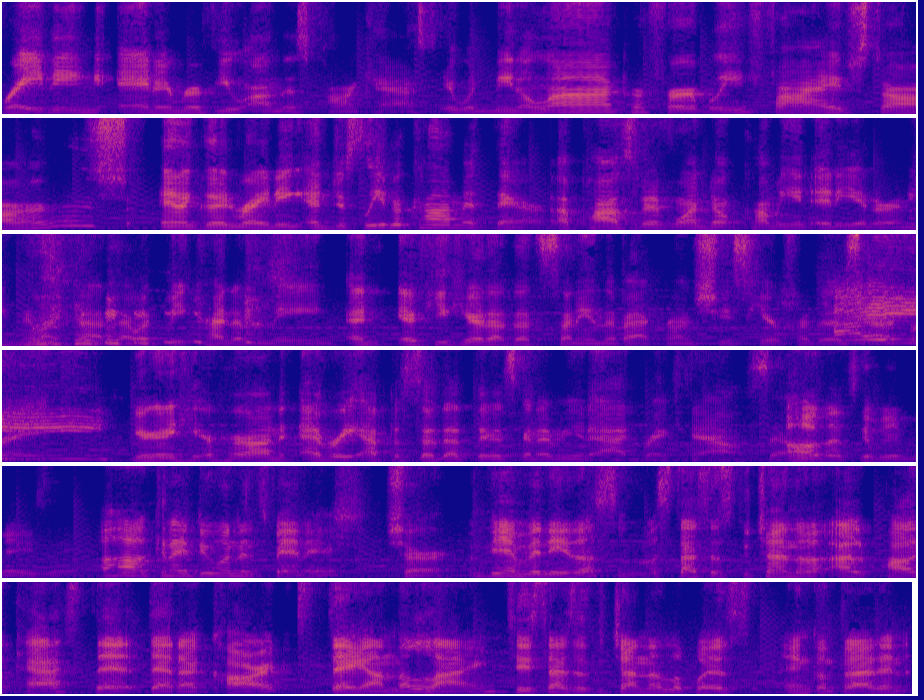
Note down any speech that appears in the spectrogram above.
rating and a review on this podcast. It would mean a lot, preferably five stars and a good rating. And just leave a comment there, a positive one. Don't call me an idiot or anything like that. That would be kind of mean. And if you hear that, that's Sunny in the background. She's here for this ad break. You're gonna hear her on every episode that there's gonna be an ad break now. So Oh, that's gonna be amazing. Oh, can I do one in Spanish? sure. Bienvenidos, estás escuchando al podcast de Terrah Card. Stay on the line. Si estás escuchando, lo puedes encontrar en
